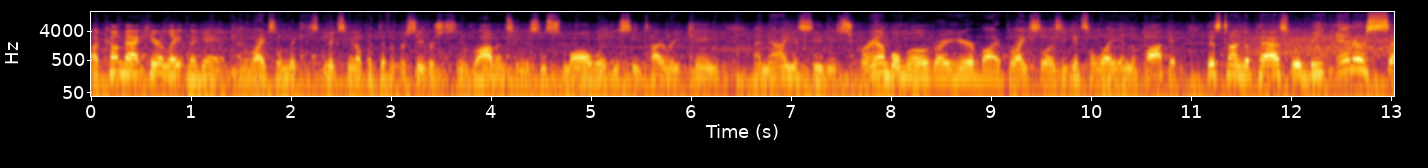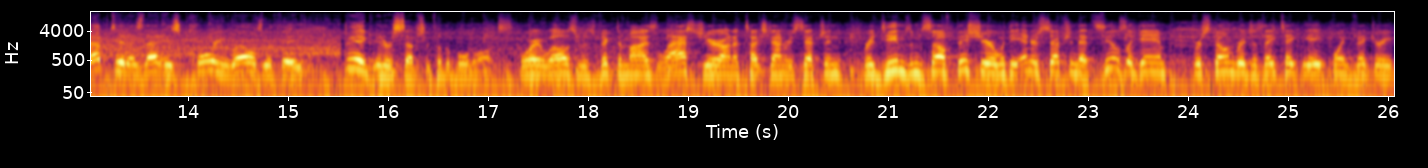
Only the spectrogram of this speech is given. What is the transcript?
a comeback here late in the game. And Reitzel mix, mixing it up with different receivers. You see Robinson, you see Smallwood, you see Tyreek King, and now you see the scramble mode right here by Reitzel as he gets away in the pocket. This time the pass would be intercepted as that is Corey Wells with a big interception for the Bulldogs. Corey Wells, who was victimized last year on a touchdown reception, redeems himself this year with the interception that seals the game for Stonebridge as they take the eight-point victory.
